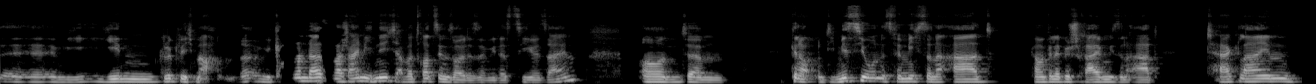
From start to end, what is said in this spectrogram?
äh, irgendwie jeden glücklich machen. Ne? Wie kann man das? Wahrscheinlich nicht, aber trotzdem sollte es irgendwie das Ziel sein. Und ähm, Genau, und die Mission ist für mich so eine Art, kann man vielleicht beschreiben, wie so eine Art Tagline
